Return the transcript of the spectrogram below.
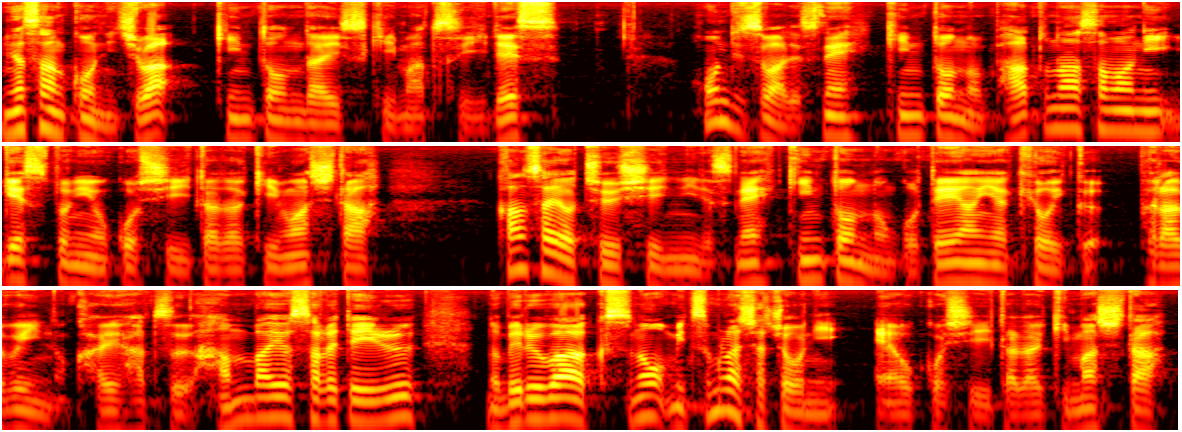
皆さんこんにちは。キントン大好き松井です。本日はですねキントンのパートナー様にゲストにお越しいただきました。関西を中心にですねキントンのご提案や教育プラグインの開発販売をされているノベルワークスの三村社長にお越しいただきました。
